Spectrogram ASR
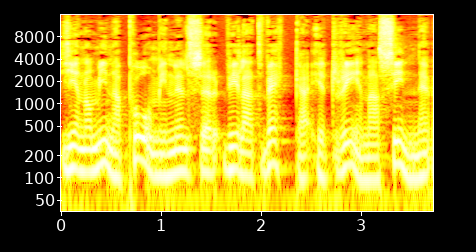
genom mina påminnelser velat väcka ert rena sinne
